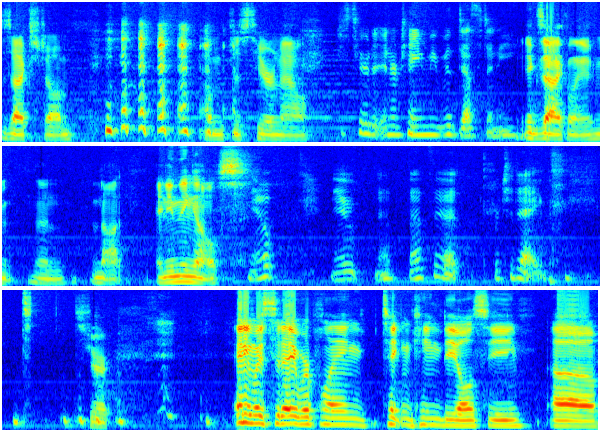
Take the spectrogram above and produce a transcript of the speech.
Zach's job. I'm just here now. Just here to entertain me with Destiny. Exactly, and not anything else. Nope. Nope. That, that's it for today. Sure. Anyways, today we're playing Taken King DLC, uh,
